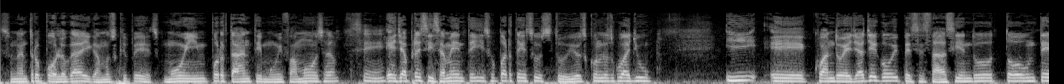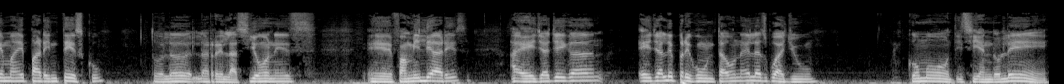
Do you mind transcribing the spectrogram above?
Es una antropóloga, digamos que pues, muy importante, muy famosa. Sí. Ella precisamente hizo parte de sus estudios con los guayú. Y eh, cuando ella llegó y pues estaba haciendo todo un tema de parentesco, todas las relaciones eh, familiares, a ella llega, ella le pregunta a una de las guayú, como diciéndole,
